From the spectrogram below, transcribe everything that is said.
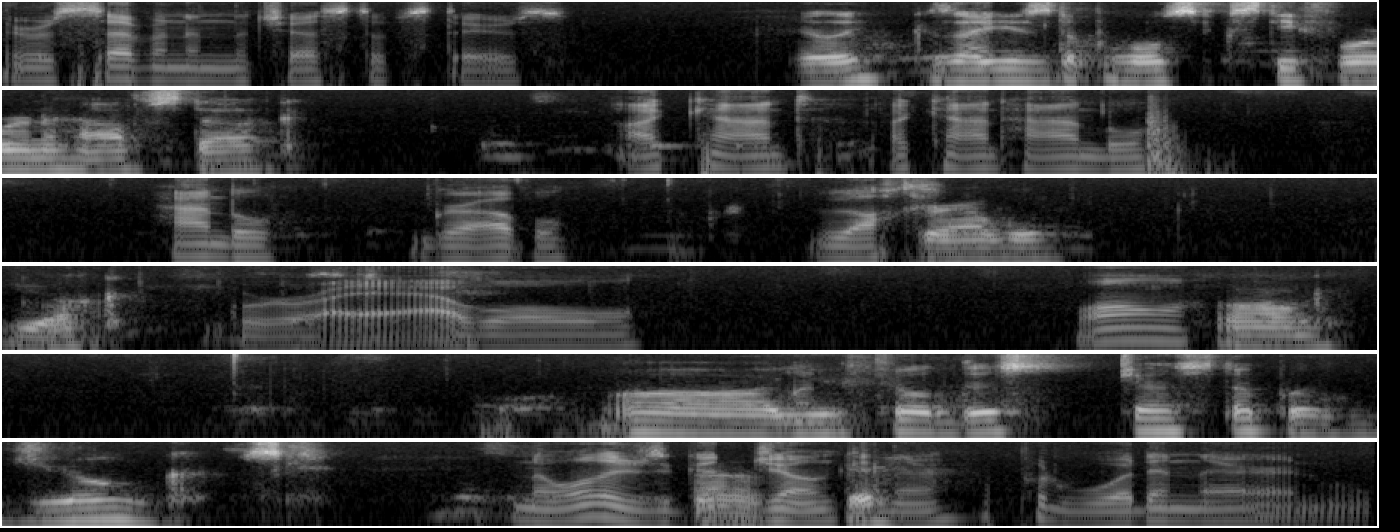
There was seven in the chest upstairs. Really? Because I used up a whole 64 and a half stack. I can't, I can't handle, handle gravel. Ugh, Gravel. Yuck. gravel. Well, Um. Oh, you filled this chest up with junk. no, there's good don't junk in there. I put wood in there and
